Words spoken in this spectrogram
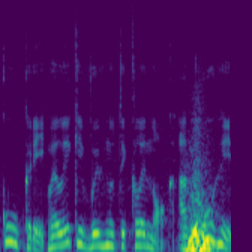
Кукрі, великий вигнутий клинок, а другий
